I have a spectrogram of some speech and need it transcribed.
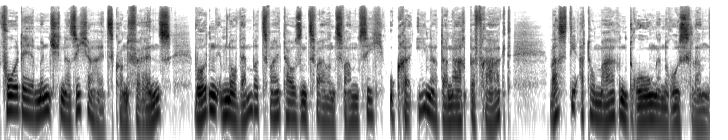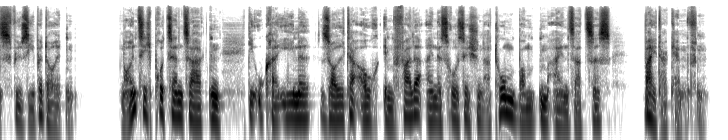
Vor der Münchner Sicherheitskonferenz wurden im November 2022 Ukrainer danach befragt, was die atomaren Drohungen Russlands für sie bedeuten. 90 Prozent sagten, die Ukraine sollte auch im Falle eines russischen Atombombeneinsatzes weiterkämpfen.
